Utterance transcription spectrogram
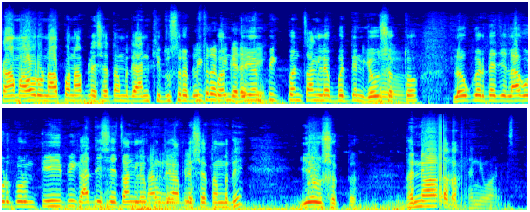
काम आवरून आपण आपल्या शेतामध्ये आणखी दुसरं पीक पण पीक पण चांगल्या पद्धतीने घेऊ. शकतो. लवकर त्याची लागवड करून तेही पीक अतिशय चांगल्या चांगलं पद्धतीने आपल्या. शेतामध्ये येऊ शकतं. धन्यवाद दादा. धन्यवाद.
